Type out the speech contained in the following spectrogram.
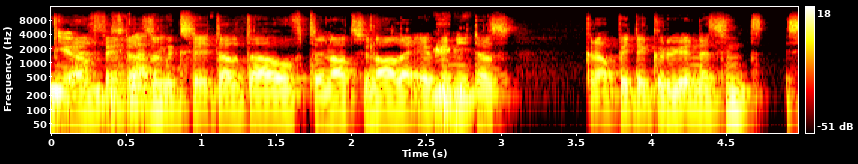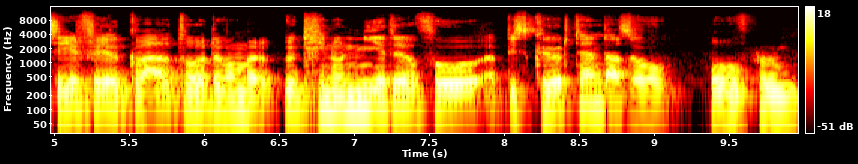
Ja, ja ich finde, also man sieht halt auch auf der nationalen Ebene, dass gerade bei den Grünen sind sehr viele gewählt worden, wo wir wirklich noch nie davon etwas gehört haben. Also wo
